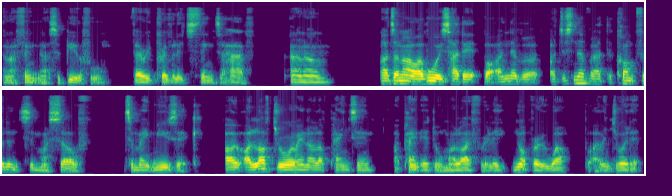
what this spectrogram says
And i think that's a beautiful very privileged thing to have. And um i don't know i've always had it but i never i just never had the confidence in myself to make music. I, I love drawing, I love painting. I painted all my life, really. Not very well, but I enjoyed it,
